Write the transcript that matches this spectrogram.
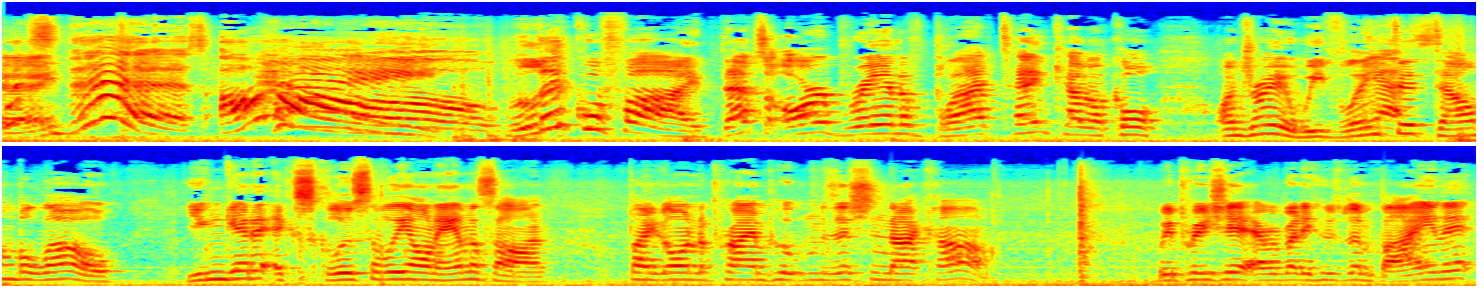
Okay. what's this? Oh. Hey, Liquified. That's our brand of black tank chemical. Andrea, we've linked Yes. it down below. You can get it exclusively on Amazon by going to primepoopposition.com. We appreciate everybody who's been buying it,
